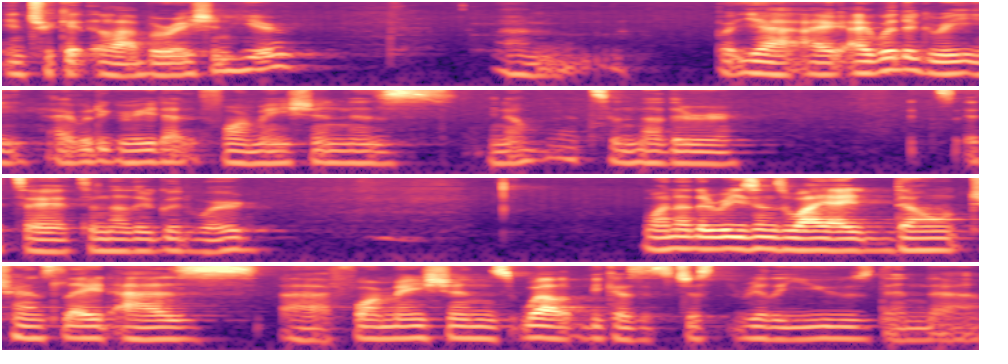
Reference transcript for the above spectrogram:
intricate elaboration here. Um, but yeah, I, I would agree. I would agree that formation is, you know, it's another, it's it's a it's another good word. One of the reasons why I don't translate as uh, formations, well, because it's just really used and, uh,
